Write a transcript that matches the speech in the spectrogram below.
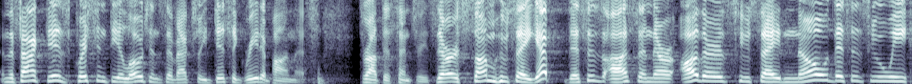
And the fact is, Christian theologians have actually disagreed upon this throughout the centuries. There are some who say, yep, this is us, and there are others who say, no, this is who we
